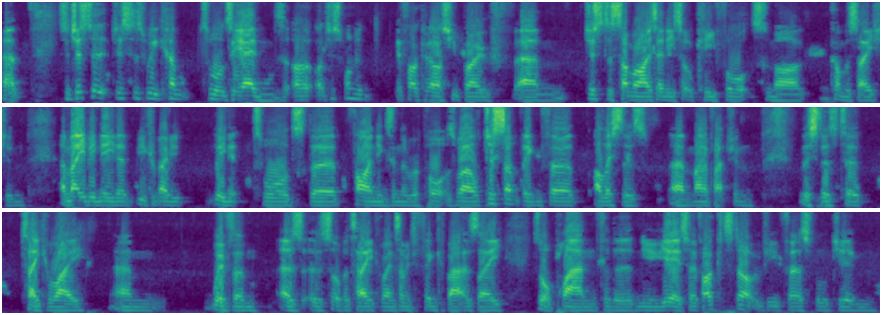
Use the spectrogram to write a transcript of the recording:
Uh, so just to, just as we come towards the end, I, I, just wondered if I could ask you both um, just to summarise any sort of key thoughts from our conversation, and maybe Nina, you could maybe lean it towards the findings in the report as well. Just something for our listeners, um, manufacturing listeners, to take away um, with them as, as sort of a takeaway and something to think about as they sort of plan for the new year. So if I could start with you first of all, Jim,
